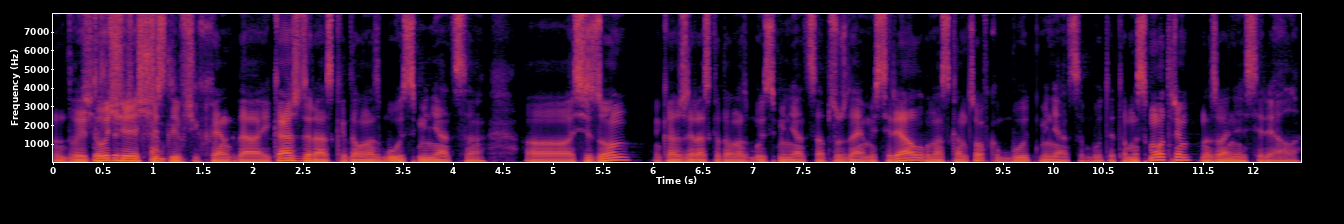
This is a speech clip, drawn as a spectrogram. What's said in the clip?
двоеточие Счастливчик Хэнк. «Счастливчик Хэнк», да. И каждый раз, когда у нас будет сменяться а, сезон, и каждый раз, когда у нас будет сменяться обсуждаемый сериал, у нас концовка будет меняться. Будет «Это мы смотрим», название сериала.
